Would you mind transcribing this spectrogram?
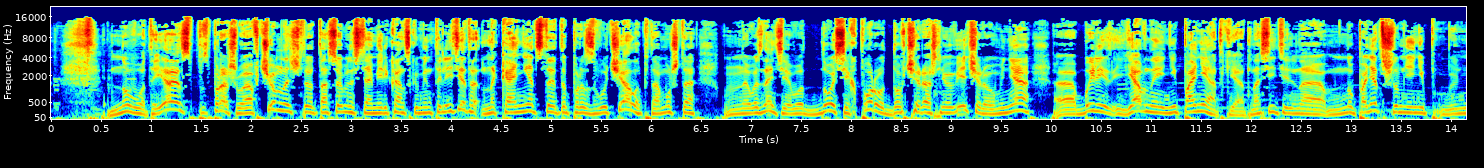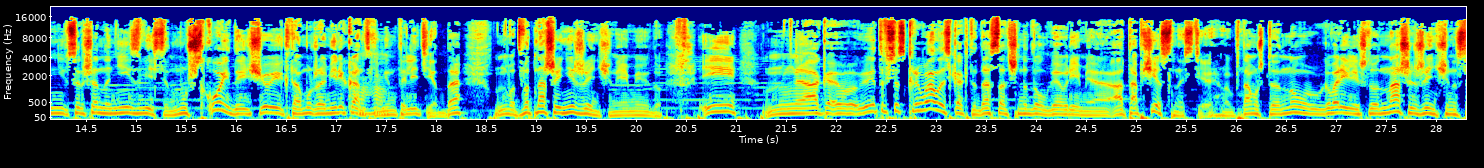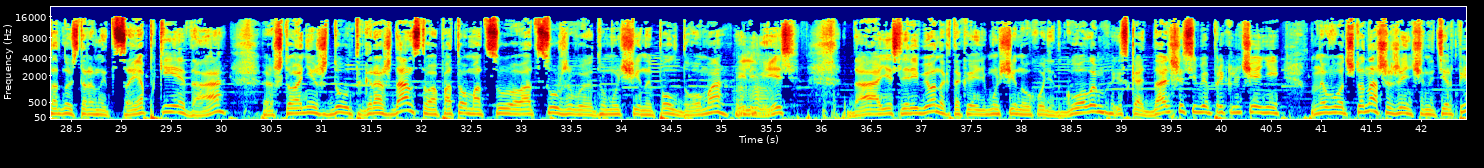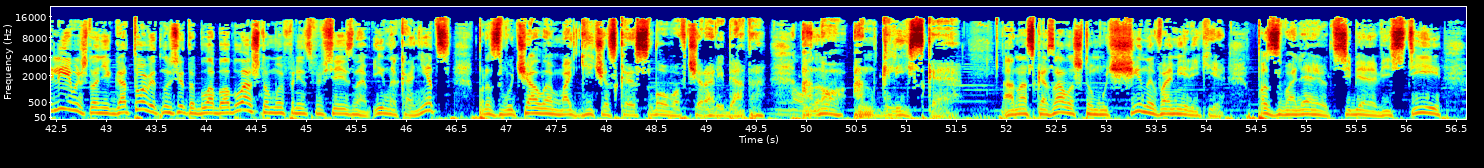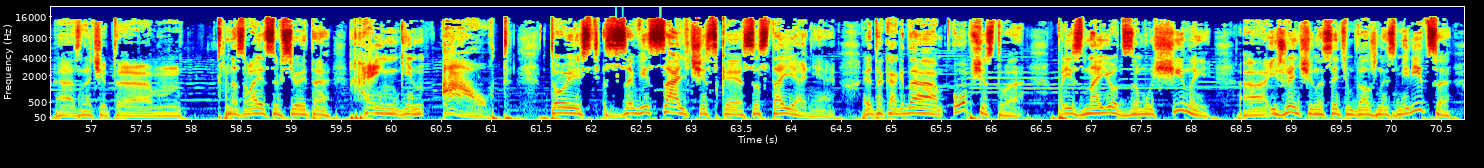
Ну вот, и я сп- спрашиваю, а в чем, значит, вот особенности американского менталитета? Наконец-то это прозвучало, потому что, вы знаете, вот до сих пор, вот до вчерашнего вечера у меня э, были явные непонятки относительно, ну, понятно, что мне не, не- совершенно неизвестен мужской, да еще и к тому же американский менталитет, да, Ну, вот в отношении женщин, я имею в виду. И а это все скрывалось как-то достаточно долгое время от общественности, потому что, ну, говорили, что наши женщины, с одной стороны, цепкие, да, что они ждут гражданства, а потом отцу, отсуживают у мужчины полдома или весь, да, если ребенок, так и мужчина уходит голым, искать дальше себе приключений, ну вот, что наши женщины терпеливы, что они готовят, ну, все это бла-бла-бла, что мы, в принципе, все и знаем. И, наконец, прозвучало магическое слово вчера, ребята. Оно английское. Она сказала, что мужчины в Америке позволяют себя вести, э, значит, эм, называется все это hanging out, то есть зависальческое состояние. Это когда общество признает за мужчиной, а, и женщины с этим должны смириться,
